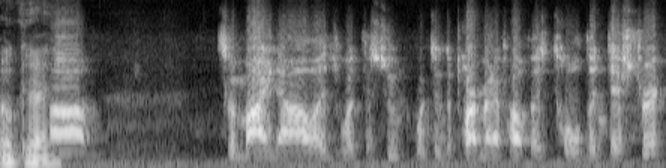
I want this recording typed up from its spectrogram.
Okay. Um, to my knowledge, what the what the Department of Health has told the district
